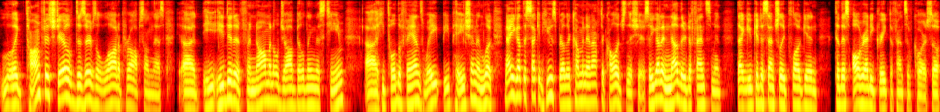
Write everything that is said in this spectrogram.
like Tom Fitzgerald deserves a lot of props on this. Uh, he he did a phenomenal job building this team. Uh, he told the fans, wait, be patient, and look. Now you got the second Hughes brother coming in after college this year, so you got another defenseman that you could essentially plug in to this already great defensive core. So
